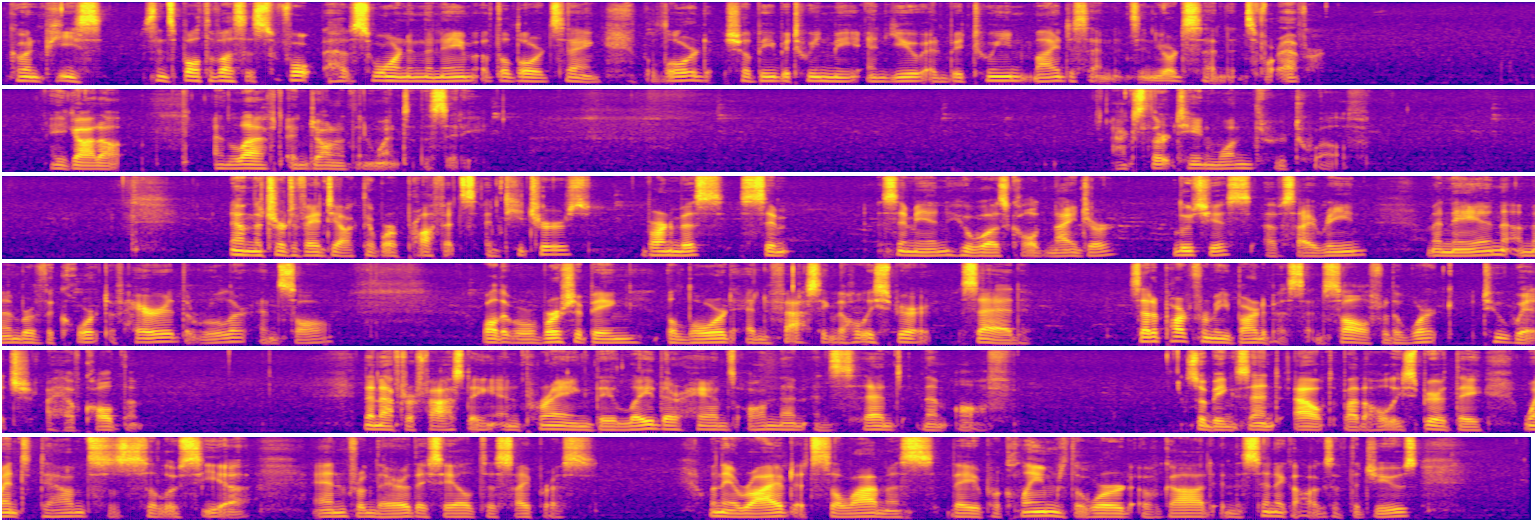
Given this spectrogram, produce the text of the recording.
Go in peace, since both of us have sworn in the name of the Lord, saying, The Lord shall be between me and you, and between my descendants and your descendants forever. He got up and left, and Jonathan went to the city. Acts 13 1 through 12. Now, in the church of Antioch, there were prophets and teachers Barnabas, Sim- Simeon, who was called Niger, Lucius of Cyrene, Manaen, a member of the court of Herod the ruler, and Saul. While they were worshiping the Lord and fasting, the Holy Spirit said, Set apart for me Barnabas and Saul for the work to which I have called them. Then, after fasting and praying, they laid their hands on them and sent them off. So, being sent out by the Holy Spirit, they went down to Seleucia, and from there they sailed to Cyprus. When they arrived at Salamis, they proclaimed the word of God in the synagogues of the Jews,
